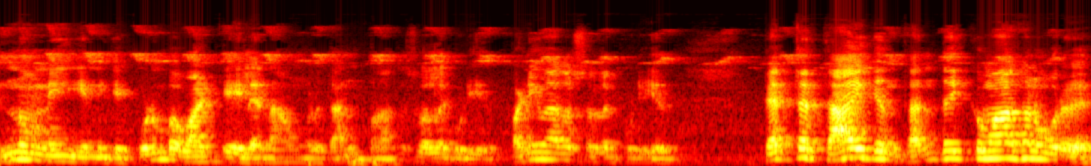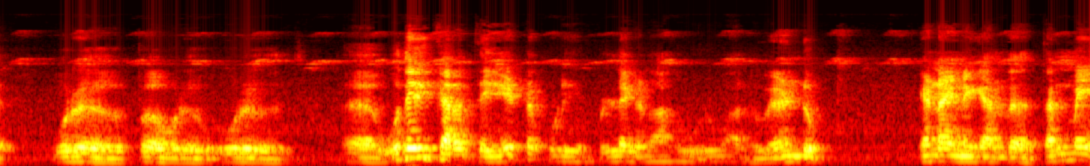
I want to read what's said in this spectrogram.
இன்னும் நீங்கள் இன்றைக்கி குடும்ப வாழ்க்கையில் நான் உங்களுக்கு அன்பாக சொல்லக்கூடியது பணிவாக சொல்லக்கூடியது. பெற்ற தாய்க்கும் தந்தைக்குமாக ஒரு ஒரு இப்போ ஒரு ஒரு உதவி உதவிக்கரத்தை ஏற்றக்கூடிய பிள்ளைகளாக உருவாக வேண்டும். ஏன்னா இன்றைக்கி அந்த தன்மை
